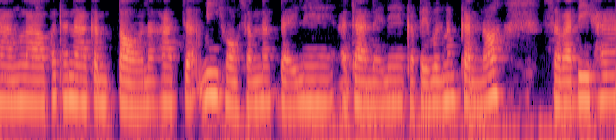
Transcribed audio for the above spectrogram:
ทางลาวพัฒนากันต่อนะคะ จะมีของสำนักใดแน่อาจารย์ใดแน่ก็ไปเบิ่งน้ำกันเนาะสวัสดีค่ะ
